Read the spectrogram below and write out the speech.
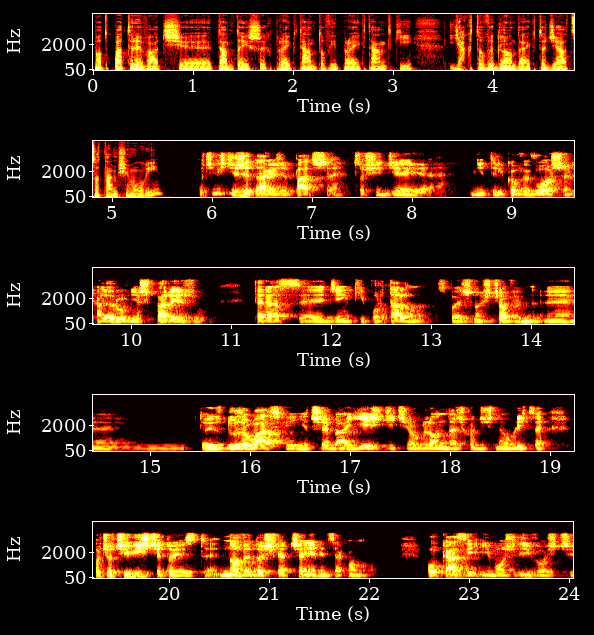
podpatrywać tamtejszych projektantów i projektantki? Jak to wygląda, jak to działa, co tam się mówi? Oczywiście, że tak, że patrzę, co się dzieje nie tylko we Włoszech, ale również w Paryżu Teraz e, dzięki portalom społecznościowym e, to jest dużo łatwiej, nie trzeba jeździć i oglądać, chodzić na ulicę, choć oczywiście to jest nowe doświadczenie, więc jak mam okazję i możliwość,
